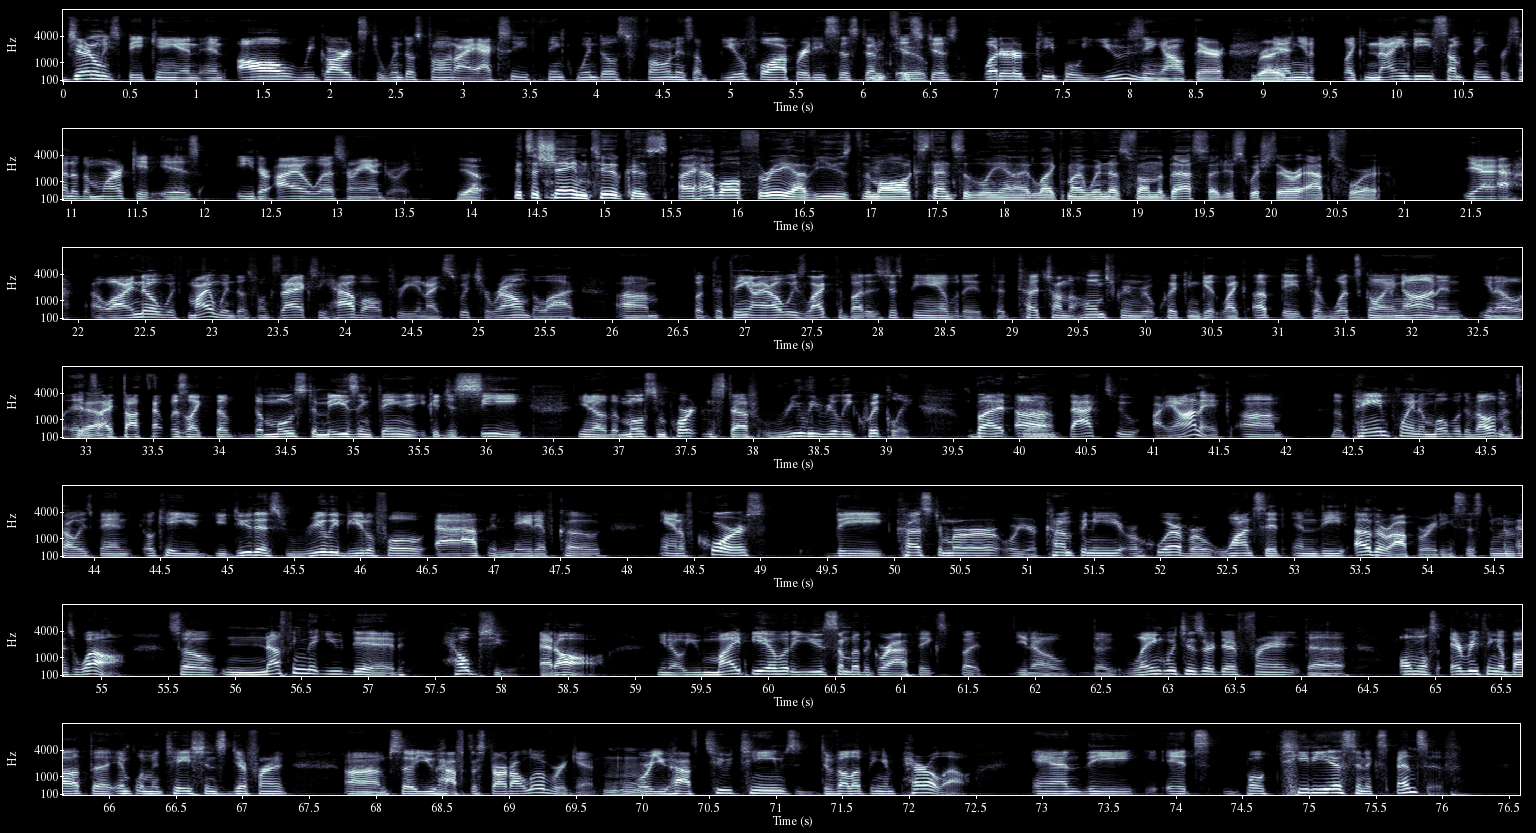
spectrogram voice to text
generally speaking, and in all regards to Windows Phone, I actually think Windows Phone is a beautiful operating system. Me too. It's just what are people using out there, Right. and you know, like ninety something percent of the market is either iOS or Android. Yep. It's a shame too, because I have all three. I've used them all extensively, and I like my Windows Phone the best. I just wish there were apps for it. Yeah, well, I know with my Windows Phone because I actually have all three and I switch around a lot. Um, but the thing I always liked about it is just being able to, to touch on the home screen real quick and get like updates of what's going on. And you know, it's, Yeah. I thought that was like the the most amazing thing that you could just see, you know, the most important stuff really really quickly. But um, Yeah. back to Ionic. Um, the pain point of mobile development's always been okay. You you do this really beautiful app in native code, and of course the customer or your company or whoever wants it in the other operating system as well. So nothing that you did helps you at all. You know, you might be able to use some of the graphics, but you know, the languages are different. The almost everything about the implementation's different. Um, so you have to start all over again, Mhm. or you have two teams developing in parallel, and the it's both tedious and expensive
